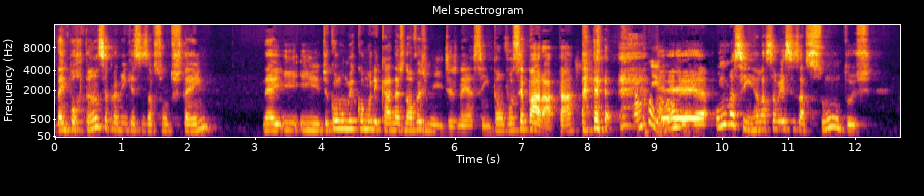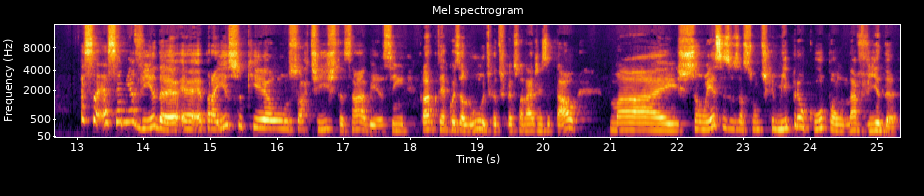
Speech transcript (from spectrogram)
da importância para mim que esses assuntos têm, né? E, e, de como me comunicar nas novas mídias, né? Assim, então vou separar, tá? é, uma assim, em relação a esses assuntos, essa, essa é a minha vida, é, é, é para isso que eu sou artista, sabe? Assim, claro que tem a coisa lúdica dos personagens e tal, mas são esses os assuntos que me preocupam na vida,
